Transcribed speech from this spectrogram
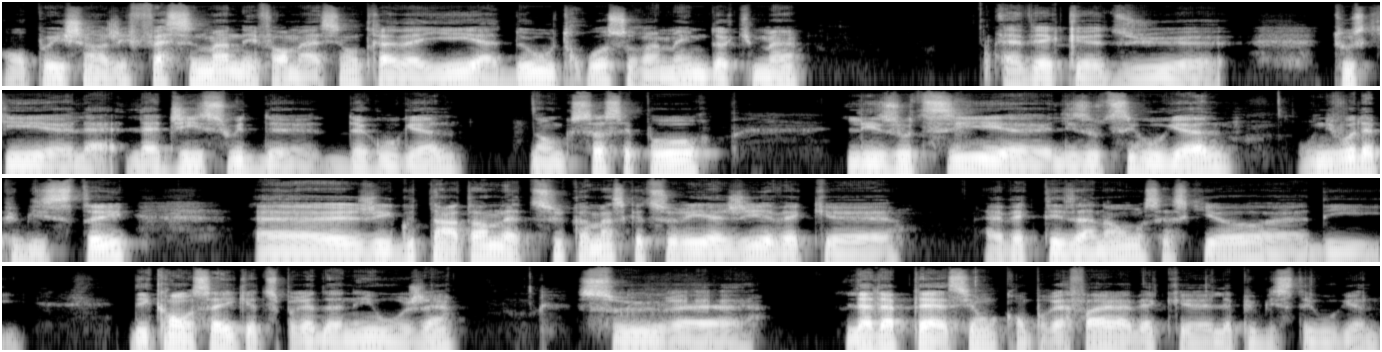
on peut échanger facilement de l'information, travailler à deux ou trois sur un même document avec du, tout ce qui est la, G Suite de, Google. Donc, ça, c'est pour les outils, les outils Google. Au niveau de la publicité, j'ai goût de t'entendre là-dessus. Comment est-ce que tu réagis avec avec tes annonces? Est-ce qu'il y a euh, des, conseils que tu pourrais donner aux gens sur euh, l'adaptation qu'on pourrait faire avec euh, la publicité Google?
